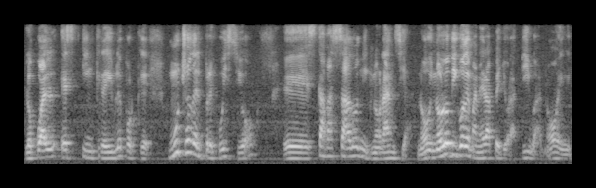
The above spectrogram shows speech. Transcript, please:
lo cual es increíble porque mucho del prejuicio eh, está basado en ignorancia, ¿no? Y no lo digo de manera peyorativa, ¿no? En,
